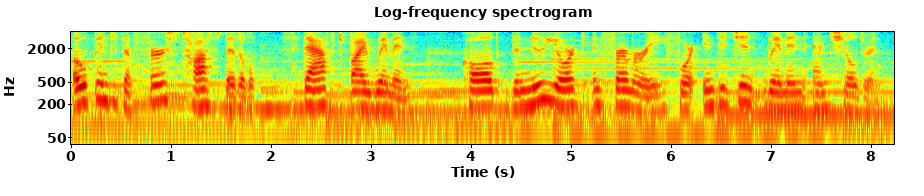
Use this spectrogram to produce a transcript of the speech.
opened the first hospital staffed by women called the New York Infirmary for Indigent Women and Children.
